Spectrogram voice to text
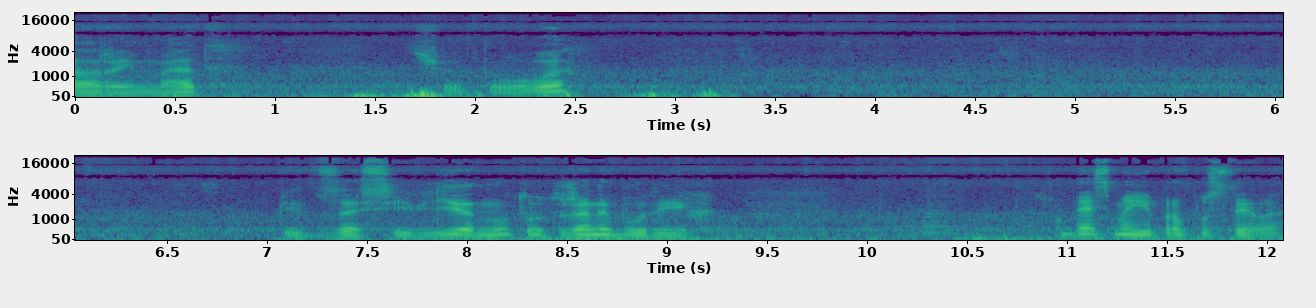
старий мед. Чудово. Під засів є, ну тут вже не буде їх. Десь ми її пропустили.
